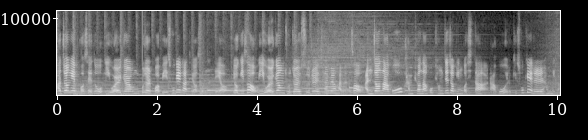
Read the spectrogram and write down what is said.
가정의 벗에도 이 월경 조절법이 소개가 되었었는데요. 여기서 이 월경 조절수를 설명하면서 안전하고 간편하고 경제적인 것이다 라고 이렇게 소개를 합니다.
